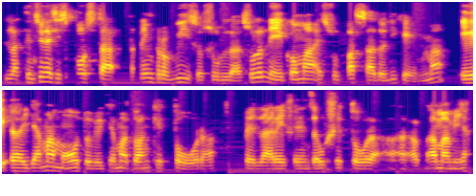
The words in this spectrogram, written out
l'attenzione si sposta all'improvviso sul, sul Nekoma e sul passato di Kenma e eh, Yamamoto, che è chiamato anche Tora, per la referenza usce Tora, mamma mia,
